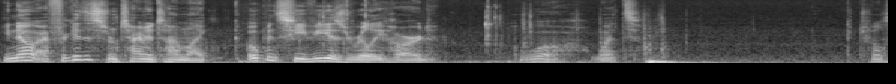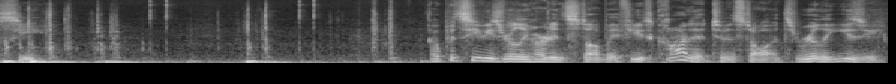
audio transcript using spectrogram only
You know, I forget this from time to time. Like, OpenCV is really hard. Whoa, what? Control C. OpenCV is really hard to install, but if you use Conda to install it, it's really easy.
